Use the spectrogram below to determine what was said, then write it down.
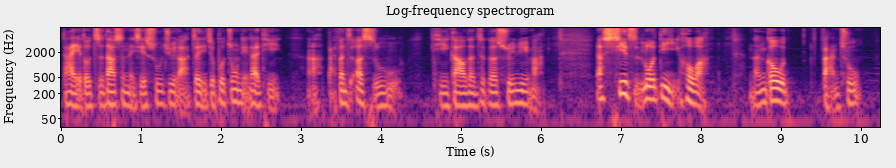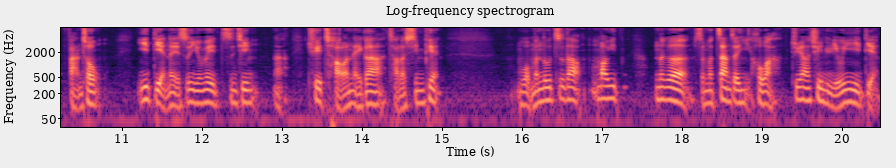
大家也都知道是哪些数据了，这里就不重点再提啊，百分之二十五。提高的这个税率嘛，那锡纸落地以后啊，能够反出反抽一点呢，也是因为资金啊去炒了哪个啊？炒了芯片。我们都知道贸易那个什么战争以后啊，就要去留意一点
